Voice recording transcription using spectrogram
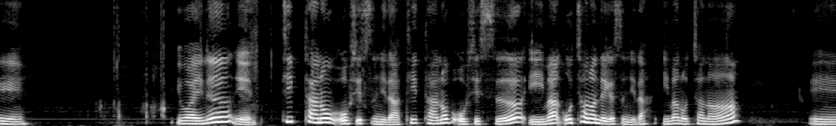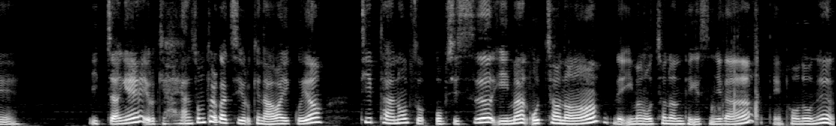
예. 이 아이는, 예, 티타노 옵시스입니다. 티타노 옵시스 25,000원 되겠습니다. 25,000원. 예. 입장에 이렇게 하얀 솜털같이 이렇게 나와 있고요. 팁탄 옵시스 25,000원. 네, 25,000원 되겠습니다. 네, 번호는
